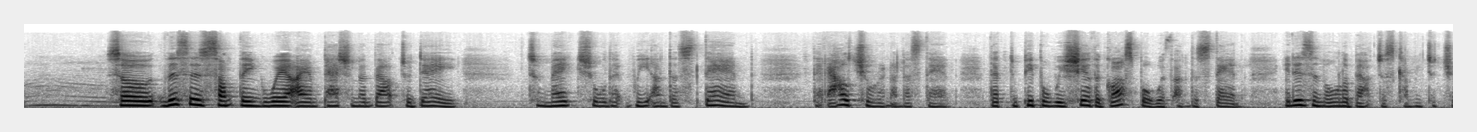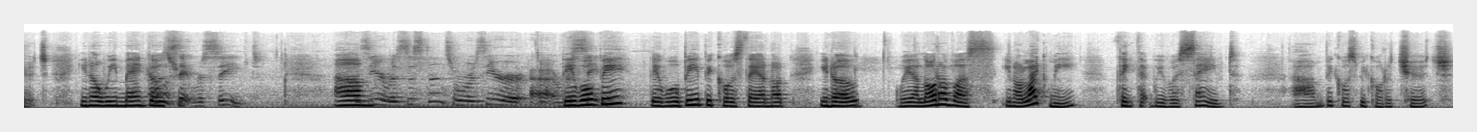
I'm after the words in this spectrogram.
Mm. So this is something where I am passionate about today to make sure that we understand, that our children understand, that the people we share the gospel with understand. It isn't all about just coming to church. You know, we may How go is through. that received? is Um, there a resistance or is there there will be, there will be, because they are not. You know, where a lot of us, you know, like me, think that we were saved um, because we go to church.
